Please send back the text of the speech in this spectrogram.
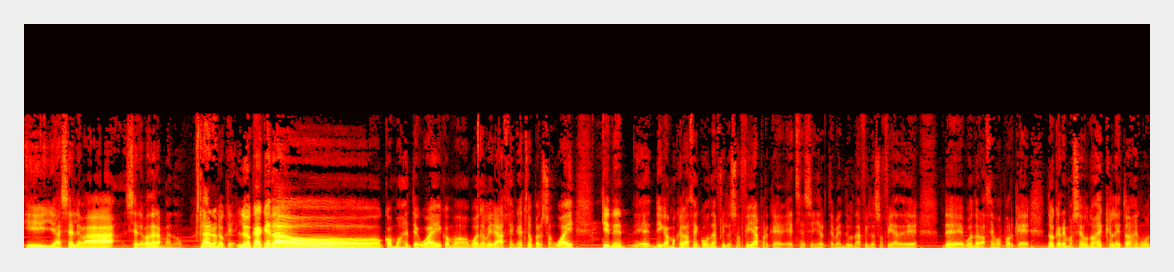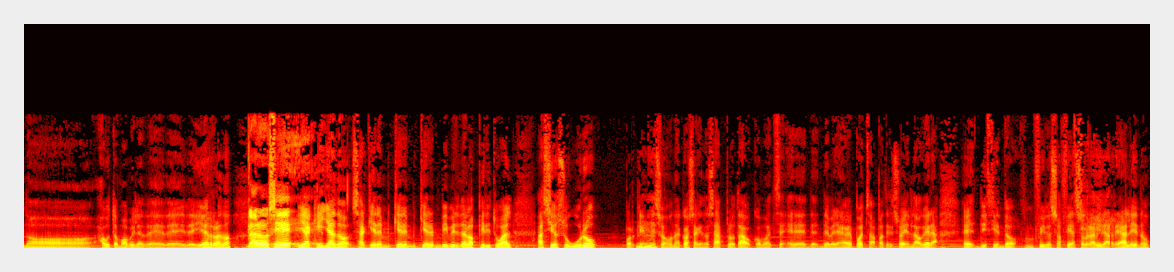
y ya se le va se le va de las manos. Claro. Lo que, lo que ha quedado como gente guay, como, bueno, mira, hacen esto, pero son guay. Tienen, eh, digamos que lo hacen con una filosofía, porque este señor te vende una filosofía de, de, bueno, lo hacemos porque no queremos ser unos esqueletos en unos automóviles de, de- de hierro, ¿no? Claro, sí. Eh, y aquí ya no, o sea, quieren, quieren, quieren vivir de lo espiritual, ha sido su gurú. Porque eso es una cosa que no se ha explotado. Como este, eh, de- deberían haber puesto a Patrick Swayze en la hoguera eh, diciendo mm, filosofía sobre la vida real, ¿eh? ¿no?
